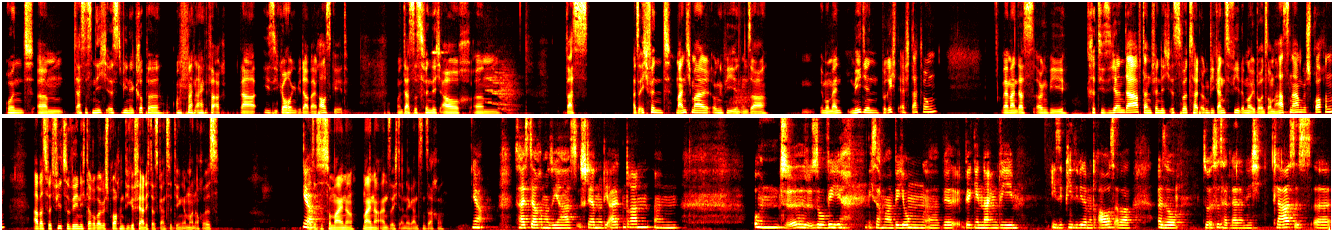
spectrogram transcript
und ähm, dass es nicht ist wie eine Grippe und man einfach da easy going wieder dabei rausgeht. Und das ist, finde ich, auch ähm, was, also ich finde manchmal irgendwie in unserer im Moment Medienberichterstattung. Wenn man das irgendwie kritisieren darf, dann finde ich, es wird halt irgendwie ganz viel immer über unsere Maßnahmen gesprochen, aber es wird viel zu wenig darüber gesprochen, wie gefährlich das ganze Ding immer noch ist. Ja. Also das ist so meine, meine Ansicht an der ganzen Sache. Ja. Das heißt ja auch immer so, ja, es sterben nur die Alten dran. Ähm, und äh, so wie, ich sag mal, wir Jungen, äh, wir, wir gehen da irgendwie easy peasy wieder mit raus, aber also so ist es halt leider nicht. Klar, es ist, äh,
